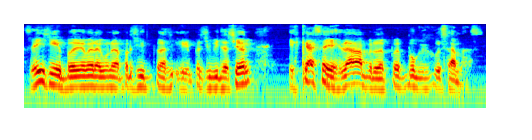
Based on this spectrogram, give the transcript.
Se dice que podría haber alguna eh, precipitación escasa y aislada, pero después poca cosa más.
